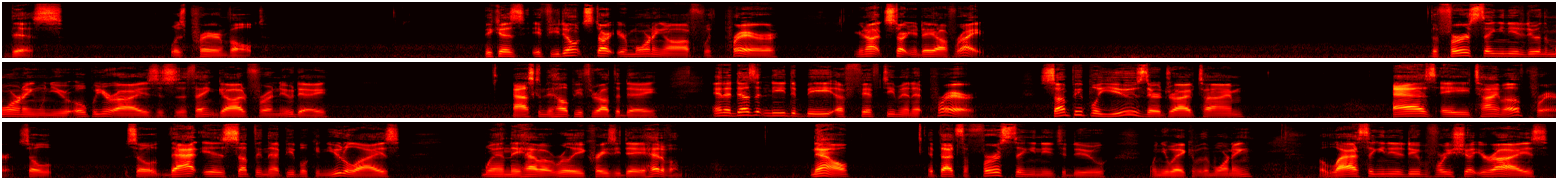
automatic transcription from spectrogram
this Was prayer involved? Because if you don't start your morning off with prayer, you're not starting your day off right. The first thing you need to do in the morning when you open your eyes is to thank God for a new day. Ask Him to help you throughout the day. And it doesn't need to be a 50 minute prayer. Some people use their drive time as a time of prayer. So so that is something that people can utilize when they have a really crazy day ahead of them. Now, if that's the first thing you need to do when you wake up in the morning, the last thing you need to do before you shut your eyes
